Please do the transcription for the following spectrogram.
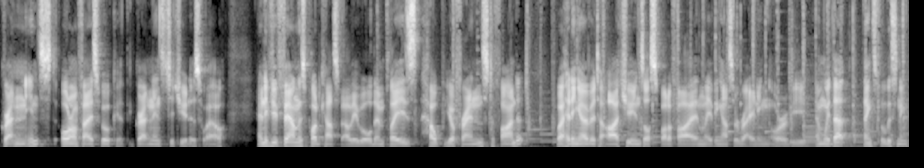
GrattanInst or on Facebook at the Grattan Institute as well. And if you found this podcast valuable, then please help your friends to find it by heading over to iTunes or Spotify and leaving us a rating or review. And with that, thanks for listening.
